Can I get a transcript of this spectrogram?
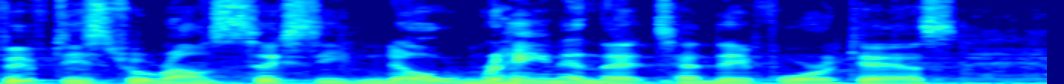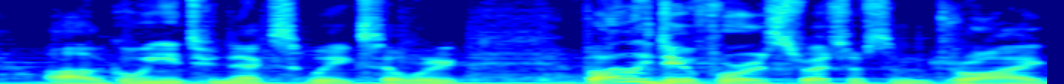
50s to around 60. No rain in that 10-day forecast. Uh, going into next week. So we're finally due for a stretch of some dry,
